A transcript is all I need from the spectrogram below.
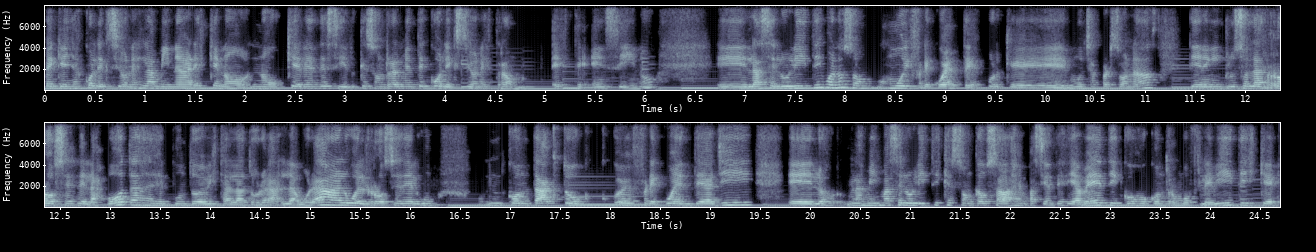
pequeñas colecciones laminares que no, no quieren decir que son realmente colecciones este, en sí, ¿no? Eh, la celulitis, bueno, son muy frecuentes porque muchas personas tienen incluso las roces de las botas desde el punto de vista laboral o el roce de algún contacto eh, frecuente allí, eh, las mismas celulitis que son causadas en pacientes diabéticos o con tromboflebitis que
